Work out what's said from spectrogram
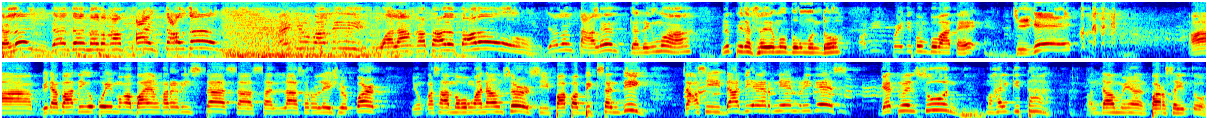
Galing! Denden, meron kang 5,000! Thank you, Papi! Walang katalo-talo! Yan ang talent. Galing mo, ha? Yung pinasaya mo buong mundo. Papi, pwede pong bumate? Sige! Ah, binabati ko po yung mga bayang karerista sa San Lazaro Leisure Park. Yung kasama kong announcer, si Papa Vic Sandig. Tsaka si Daddy Ernie Enriquez. Get well soon. Mahal kita. Tanda mo yan, para sa ito.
